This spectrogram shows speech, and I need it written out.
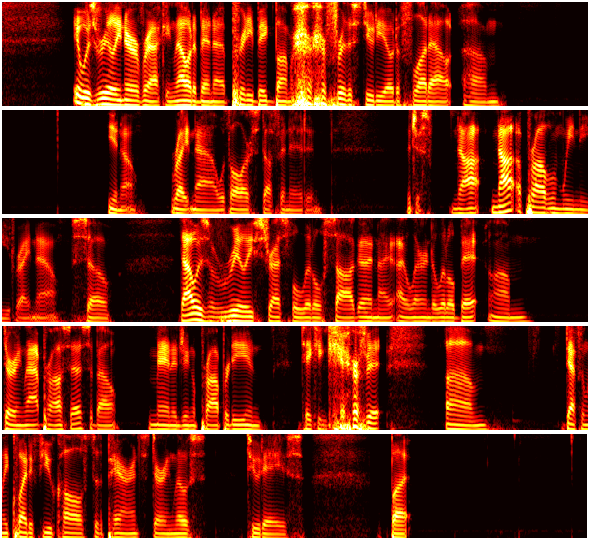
it was really nerve wracking. That would have been a pretty big bummer for the studio to flood out. Um, you know, right now with all our stuff in it, and it's just not not a problem we need right now. So that was a really stressful little saga, and I, I learned a little bit um, during that process about managing a property and taking care of it. Um, definitely quite a few calls to the parents during those two days. But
